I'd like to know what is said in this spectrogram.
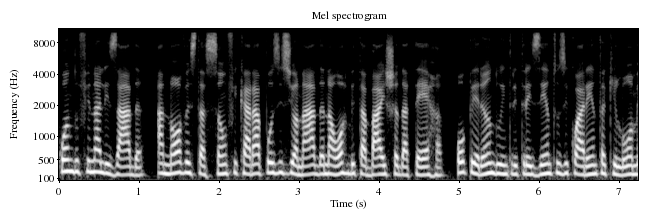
Quando finalizada, a nova estação ficará posicionada na órbita baixa da Terra, operando entre 340 km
